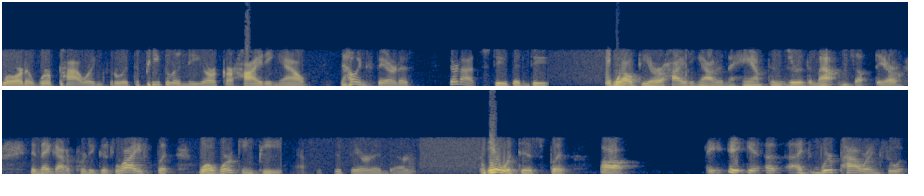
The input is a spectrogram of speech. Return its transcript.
Florida, we're powering through it. The people in New York are hiding out. Now, in fairness, they're not stupid. The wealthy are hiding out in the Hamptons or the mountains up there, and they got a pretty good life. But while working people have to sit there and uh, deal with this, but uh, it, it, uh, I, we're powering through it.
